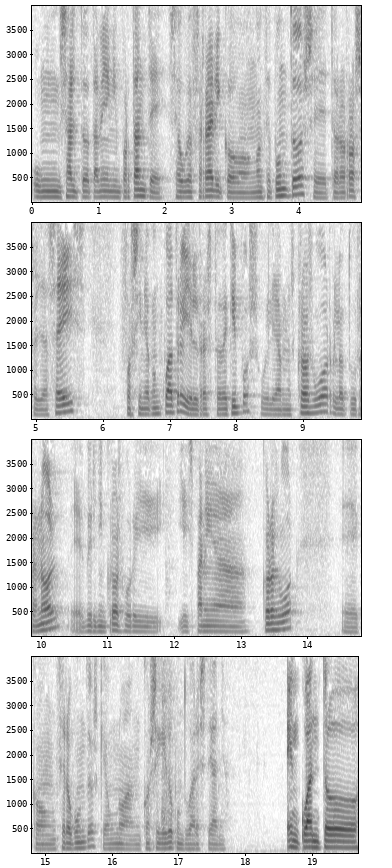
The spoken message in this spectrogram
un salto también importante, Sauber Ferrari con 11 puntos, eh, Toro Rosso ya 6, Force con 4 y el resto de equipos, Williams Crossworth, Lotus Renault, eh, Virgin Crossworth y, Hispania Crossworth, eh, con 0 puntos que aún no han conseguido puntuar este año. En cuanto...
